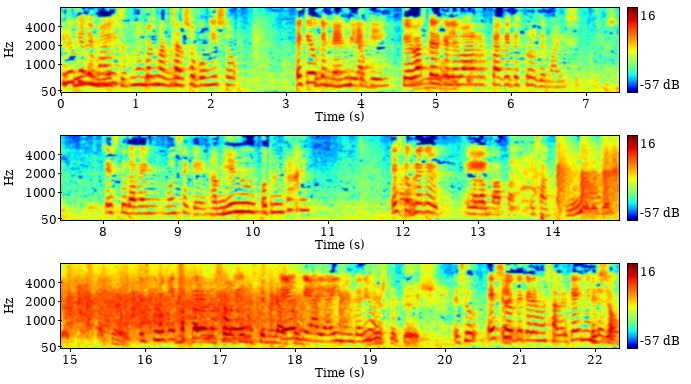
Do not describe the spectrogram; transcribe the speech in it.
Creo Qué que ademais non vas marchar só con iso. É que o que ten vir aquí, que vas ter que levar paquetes pros demais. Isto tamén, Monse, que... ¿También un, otro encaje? Isto creo que... eh, Para Papa. Exacto. Esto O que sí queremos saber que é o que hai aí no ¿Y interior. esto qué es? Eso, Eso eh, que queremos saber, que hai no eso, interior.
